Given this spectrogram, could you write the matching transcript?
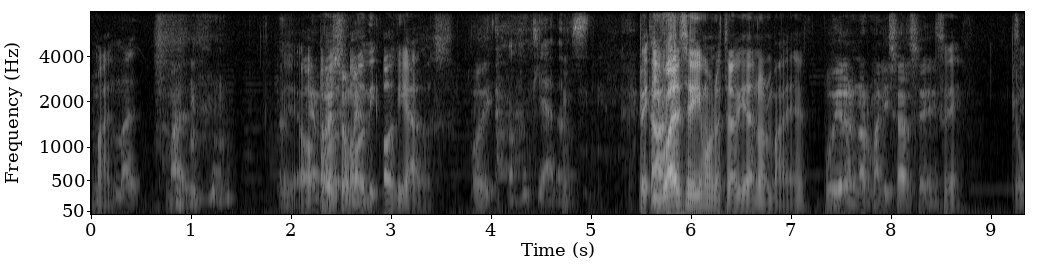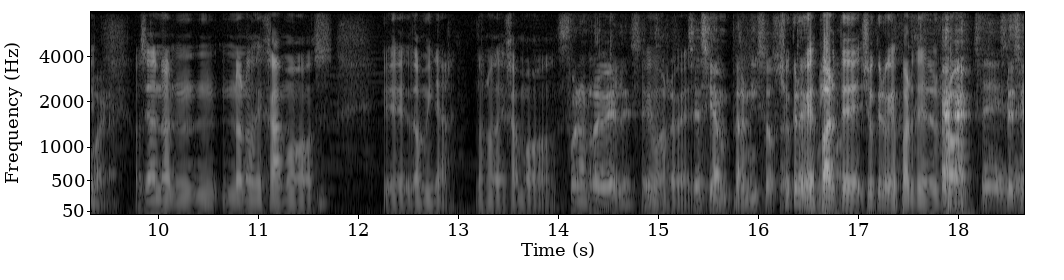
Mal. Mal. Mal. Eh, o- En resumen. odi- odiados. Odi- Odiados. Igual seguimos nuestra vida normal, ¿eh? Pudieron normalizarse. Sí. Qué sí. bueno. O sea, no, no nos dejamos eh, dominar. No nos dejamos. Fueron rebeldes. eh. Fuimos rebeldes. Se hacían permisos. a Yo creo que es parte, de- yo creo que es parte del rock. Sí, Se sí,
